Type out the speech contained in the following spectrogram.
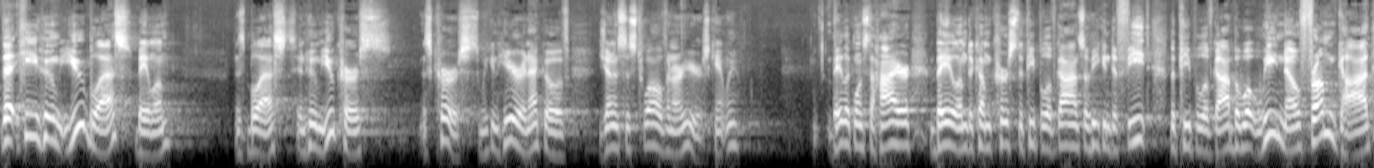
that he whom you bless, Balaam, is blessed, and whom you curse is cursed. We can hear an echo of Genesis 12 in our ears, can't we? Balak wants to hire Balaam to come curse the people of God so he can defeat the people of God. But what we know from God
